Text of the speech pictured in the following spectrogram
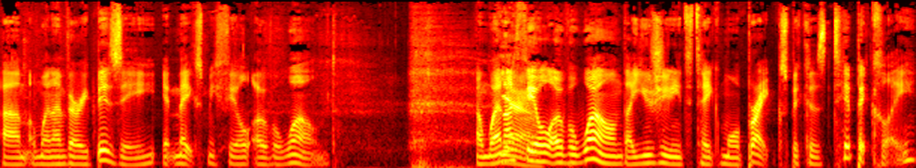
um, and when I'm very busy, it makes me feel overwhelmed. And when I feel overwhelmed, I usually need to take more breaks because typically,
